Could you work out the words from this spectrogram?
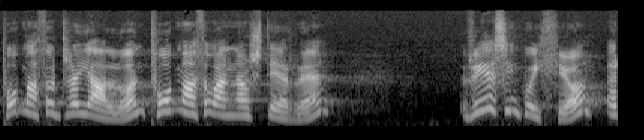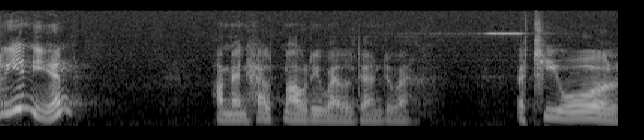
pob math o dreialon, pob math o anawsterau. Fe sy'n gweithio, yr un un, a mae'n help mawr i weld e'n dwi. E? Y tu ôl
